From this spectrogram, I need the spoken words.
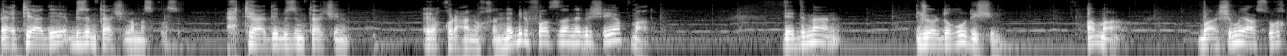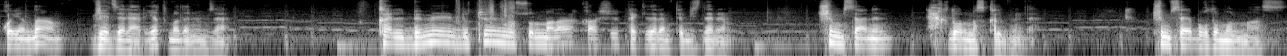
İhtiyadi bizim tercih namaz kılsın. İhtiyadi bizim tercih e, Kur'an okusun. Ne bir fazla ne bir şey yapmadım. Dedim ben gördüğü dişim. Ama başımı yastığa koyandam geceler yatmadan önce. Kalbimi bütün Müslümanlara karşı peklerim, temizlerim. Kimsenin hakkı olmaz kalbimde. Kimseye buğdum olmaz.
